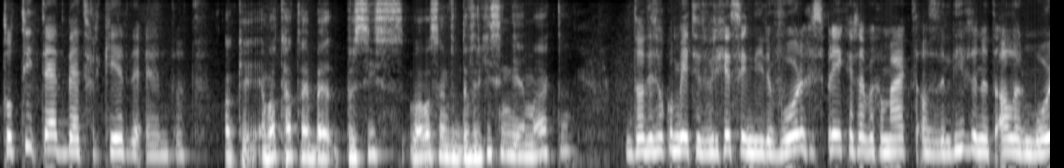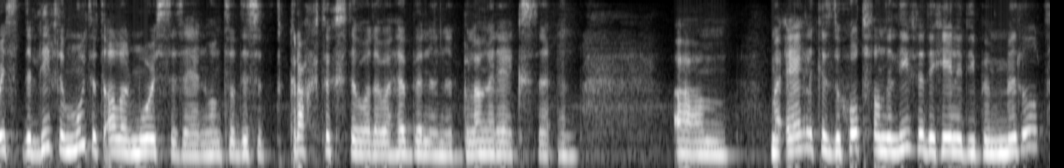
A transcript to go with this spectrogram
tot die tijd bij het verkeerde eind had. Oké, okay. en wat had hij bij, precies, wat was de vergissing die hij maakte? Dat is ook een beetje de vergissing die de vorige sprekers hebben gemaakt. Als de liefde het allermooiste... De liefde moet het allermooiste zijn, want dat is het krachtigste wat we hebben en het belangrijkste. En, um, maar eigenlijk is de God van de liefde degene die bemiddelt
